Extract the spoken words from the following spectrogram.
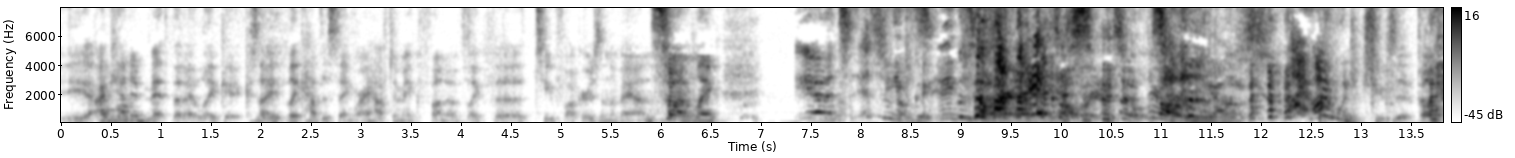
yeah, I can't admit that I like it because I like have this thing where I have to make fun of like the two fuckers in the band. So I'm like, yeah, it's it's okay. It's alright. It's alright, I suppose. You're all hanging out. I, I wouldn't choose it, but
